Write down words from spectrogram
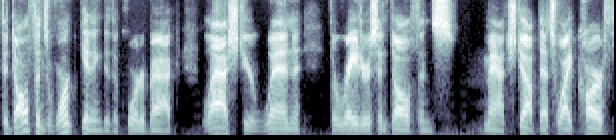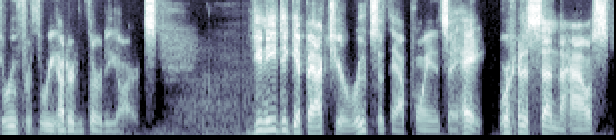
the Dolphins weren't getting to the quarterback last year when the Raiders and Dolphins matched up. That's why Carr threw for 330 yards. You need to get back to your roots at that point and say, hey, we're going to send the house.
